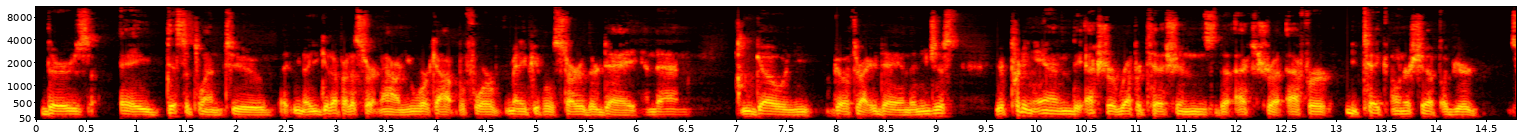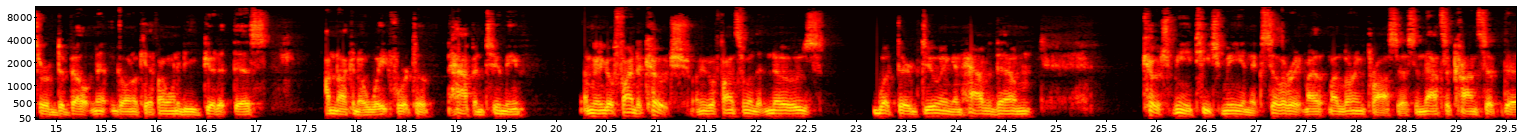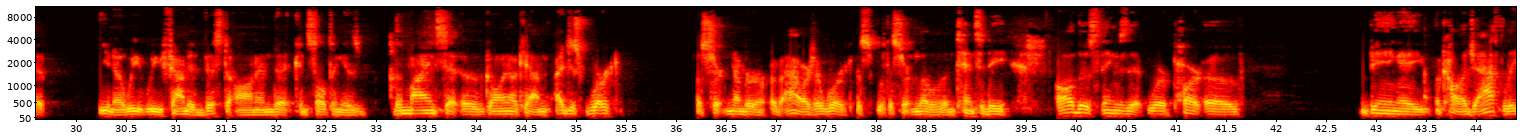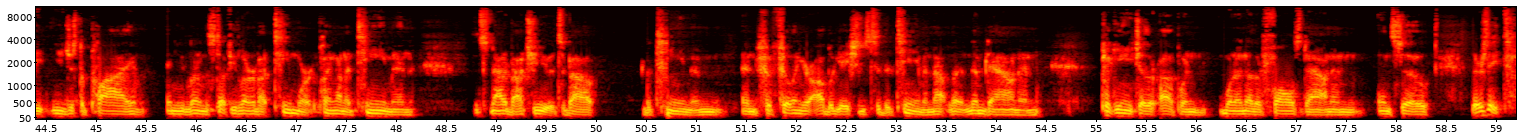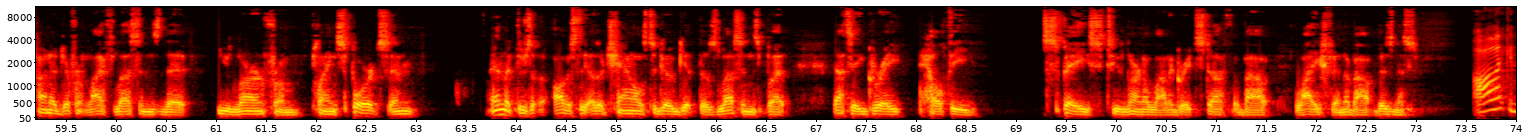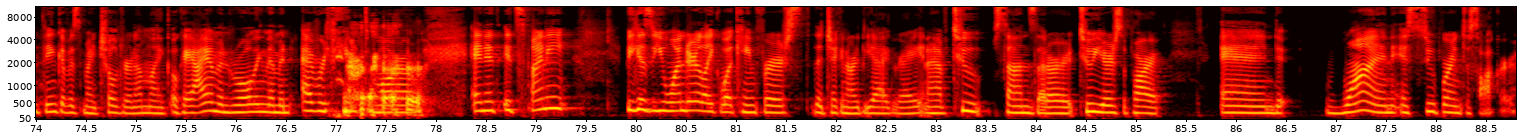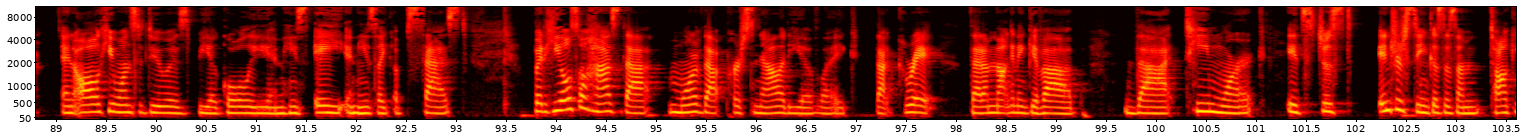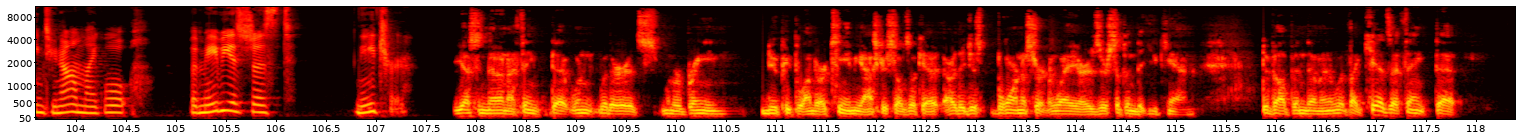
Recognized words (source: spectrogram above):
There's a discipline to you know you get up at a certain hour and you work out before many people started their day. And then you go and you go throughout your day. And then you just you're putting in the extra repetitions the extra effort. You take ownership of your sort of development and going okay if i want to be good at this i'm not going to wait for it to happen to me. I'm going to go find a coach. I'm going to go find someone that knows what they're doing and have them coach me teach me and accelerate my, my learning process. And that's a concept that you know, we, we founded Vista on and that consulting is the mindset of going, okay, I'm, I just work a certain number of hours. I work with a certain level of intensity. All those things that were part of being a, a, college athlete, you just apply and you learn the stuff you learn about teamwork, playing on a team. And it's not about you, it's about the team and, and fulfilling your obligations to the team and not letting them down and picking each other up when one another falls down. And, and so there's a ton of different life lessons that you learn from playing sports and, and like there's obviously other channels to go get those lessons, but that's a great, healthy space to learn a lot of great stuff about life and about business all I can think of is my children. I'm like, okay, I am enrolling them in everything tomorrow. and it, it's funny because you wonder like what came first, the chicken or the egg, right? And I have two sons that are two years apart, and one is super into soccer, and all he wants to do is be a goalie, and he's eight, and he's like obsessed. But he also has that more of that personality of like that grit that I'm not going to give up, that teamwork. It's just interesting because as I'm talking to you now, I'm like, well, but maybe it's just nature yes and no. And I think that when whether it's when we're bringing new people onto our team, you ask yourselves, okay, are they just born a certain way, or is there something that you can develop in them? And with like kids, I think that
